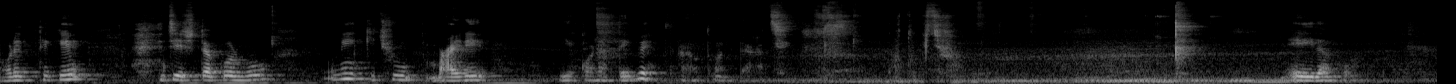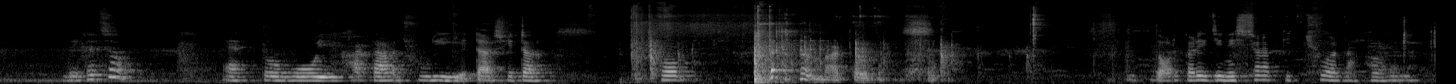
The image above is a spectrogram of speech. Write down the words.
ঘরের থেকে চেষ্টা করব অনেক কিছু বাইরে ইয়ে করার, দেখবে? তারাও তোমার দেখাচ্ছি কত কিছু। এই দেখো, দেখেছ? এত বই, খাতা, ঝুড়ি, এটা, সেটা, সব বার করব। দরকারি জিনিস ছাড়া কিচ্ছু আর রাখা হবে না।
